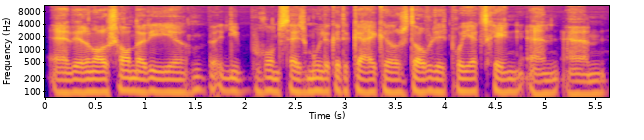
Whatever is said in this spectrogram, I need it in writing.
En Willem-Alexander die, eh, die begon steeds moeilijker te kijken als het over dit project ging. En um,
